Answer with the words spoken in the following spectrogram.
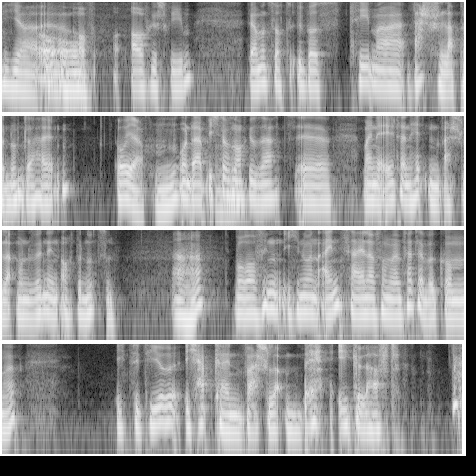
hier Oh, äh, oh. auf, aufgeschrieben. Wir haben uns doch über das Thema Waschlappen unterhalten. Oh ja. Hm. Und da habe ich doch noch gesagt, äh, meine Eltern hätten Waschlappen und würden den auch benutzen. Aha. Woraufhin ich nur einen Einzeiler von meinem Vater bekommen habe. Ich zitiere, ich habe keinen Waschlappen. Bäh, ekelhaft.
